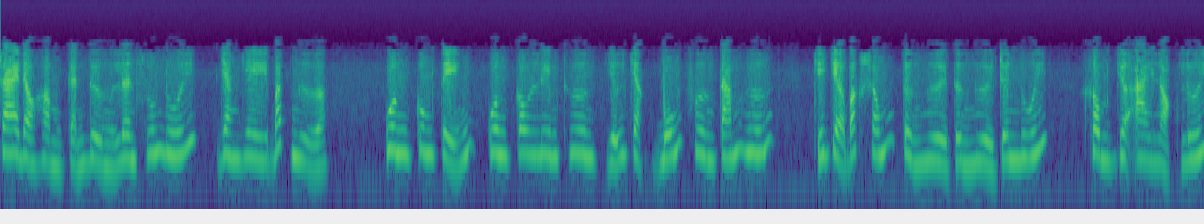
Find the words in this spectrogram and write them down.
Sai đầu hầm cạnh đường lên xuống núi, giăng dây bắt ngựa. Quân cung tiễn, quân câu liêm thương giữ chặt bốn phương tám hướng, chỉ chờ bắt sống từng người từng người trên núi, không cho ai lọt lưới.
